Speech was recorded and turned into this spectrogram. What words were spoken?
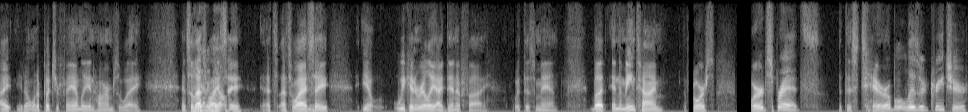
right? You don't want to put your family in harm's way, and so They that's why go. I say that's that's why I Mhm. say, you know, we can really identify with this man. But in the meantime, of course, word spreads that this terrible lizard creature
